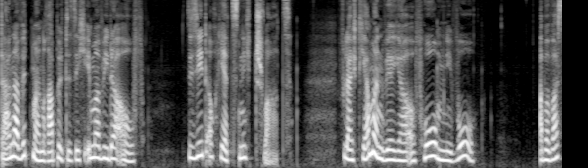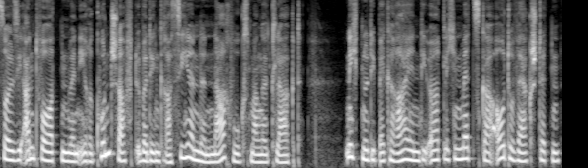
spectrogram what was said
Dana Wittmann rappelte sich immer wieder auf. Sie sieht auch jetzt nicht schwarz. Vielleicht jammern wir ja auf hohem Niveau. Aber was soll sie antworten, wenn ihre Kundschaft über den grassierenden Nachwuchsmangel klagt? Nicht nur die Bäckereien, die örtlichen Metzger, Autowerkstätten,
